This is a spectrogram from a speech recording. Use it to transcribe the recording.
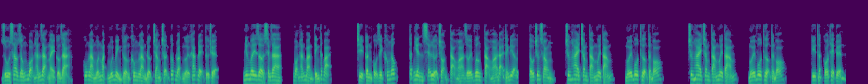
Dù sao giống bọn hắn dạng này cường giả, cũng là muốn mặt mũi bình thường không làm được trắng trợn cướp đoạt người khác đệ tử chuyện. Nhưng bây giờ xem ra, bọn hắn bản tính thất bại. Chỉ cần cổ dịch không đốc, tất nhiên sẽ lựa chọn tạo hóa giới vương tạo hóa đại thánh địa, tấu chương xong, chương hai trăm tám mươi tám, mới vô thượng thần võ. Chương hai trăm tám mươi tám, mới vô thượng thần võ kỳ thật có thể tuyển,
